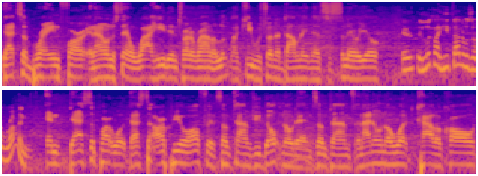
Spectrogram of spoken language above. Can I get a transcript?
that's a brain fart, and I don't understand why he didn't turn around and look like he was trying to dominate in that scenario. It, it looked like he thought it was a run, and that's the part. Well, that's the RPO offense. Sometimes you don't know that, and sometimes, and I don't know what Kyler called,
